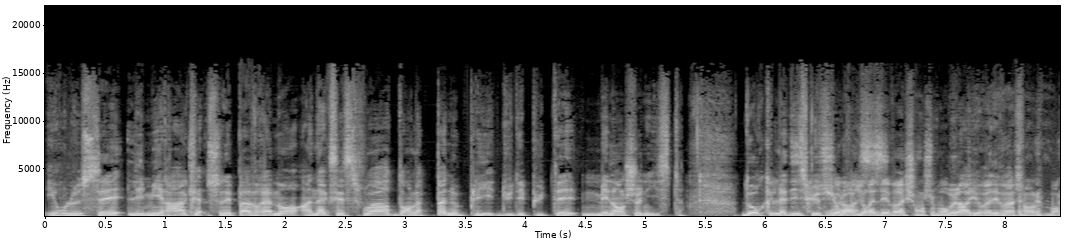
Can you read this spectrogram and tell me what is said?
Et on le sait, les miracles, ce n'est pas vraiment un accessoire dans la panoplie du député mélanchoniste. Donc la discussion... Ou alors il y aurait des vrais changements. Ou alors il y aurait des vrais changements.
